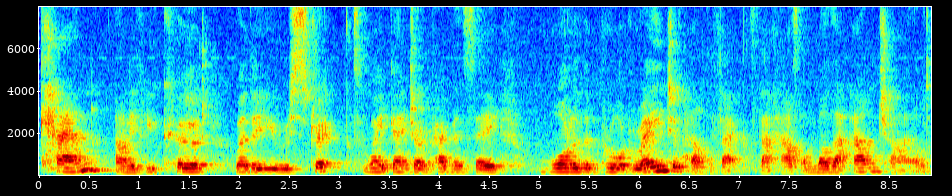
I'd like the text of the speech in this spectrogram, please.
can, and if you could, whether you restrict weight gain during pregnancy, what are the broad range of health effects that has on mother and child.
